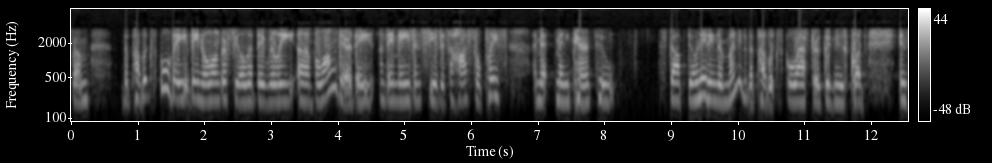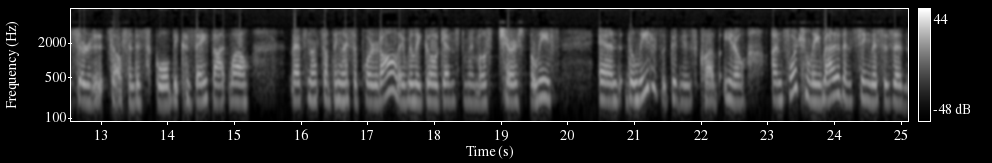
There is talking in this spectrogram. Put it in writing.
from the public school. They they no longer feel that they really uh, belong there. They they may even see it as a hostile place. I met many parents who stopped donating their money to the public school after a Good News Club inserted itself into school because they thought, well, that's not something I support at all. They really go against my most cherished beliefs. And the leaders of Good News Club, you know, unfortunately, rather than seeing this as an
